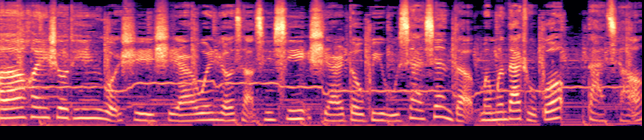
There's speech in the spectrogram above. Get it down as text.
好啦，欢迎收听，我是时而温柔小清新，时而逗逼无下限的萌萌哒主播大乔。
